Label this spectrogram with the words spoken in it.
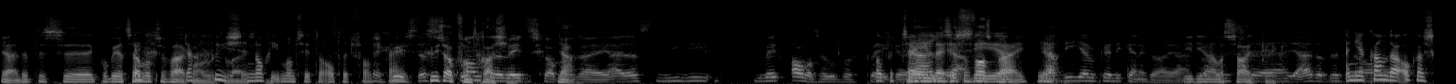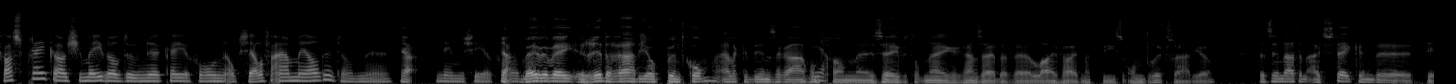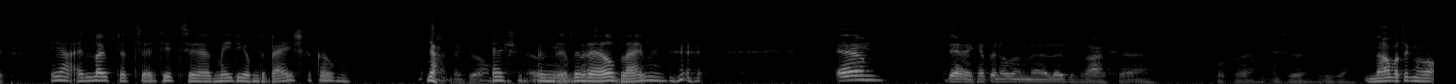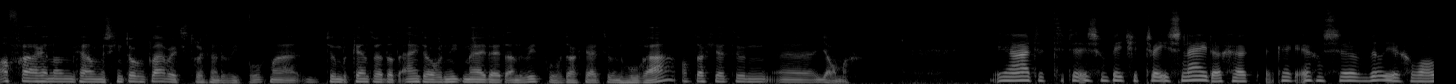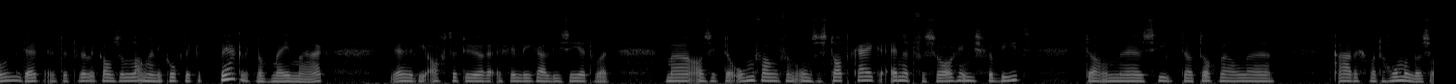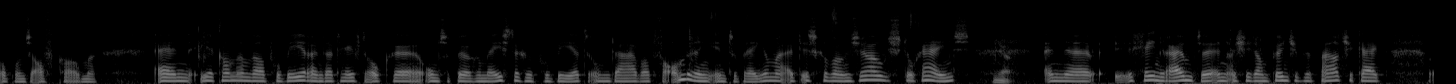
Ja, dat is, eh, ik probeer het zelf En ook zo vaak Ja, mogelijk te Guus en luisteren. nog iemand zit er altijd vast Ja, bij. Guus, dat Guus is de ook van het plantenwetenschapper. eh, Ja, dat is, die, die, die weet alles over kweken. Over Ja, telen die is zit er die, vast bij. Ja, Ja. die, heb ik, die ken ik wel, ja. Ideale Dat is, eh, sidekick. ja, dat is En je kan eh, daar ook als gastspreker, als je mee wilt doen, eh, kan je gewoon ook zelf aanmelden. Dan eh, Ja. nemen ze je ook Ja, www.ridderradio.com. Elke dinsdagavond Ja. van eh 7 tot 9 gaan zij er live uit met Peace on Drugs Radio. Dat is inderdaad een uitstekende tip. Ja, en leuk dat eh, dit eh, medium erbij is gekomen. Ja. Ja, denk ik wel. Echt, ik ben, ben er heel blij mee. Ehm Dirk, heb je nog een eh, leuke vraag eh, voor eh, onze Lisa? Nou, wat ik me wel afvraag, en dan gaan we misschien toch een klein beetje terug naar de wietproef. Maar toen bekend werd dat Eindhoven niet meedeed aan de wietproef, dacht jij toen hoera of dacht jij toen eh, jammer? Ja, het, is een beetje tweesnijdig. Eh, Kijk, ergens eh, wil je gewoon, dat, dat wil ik al zo lang en ik hoop dat ik het werkelijk nog meemaak, eh, die achterdeur gelegaliseerd wordt. Maar als ik de omvang van onze stad kijk en het verzorgingsgebied, dan zie ik daar toch wel aardig wat hommeles op ons afkomen. En je kan dan wel proberen, en dat heeft ook onze burgemeester geprobeerd, om daar wat verandering in te brengen. Maar het is gewoon zo stogijns. Ja. En eh, geen ruimte. En als je dan puntje per paaltje kijkt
